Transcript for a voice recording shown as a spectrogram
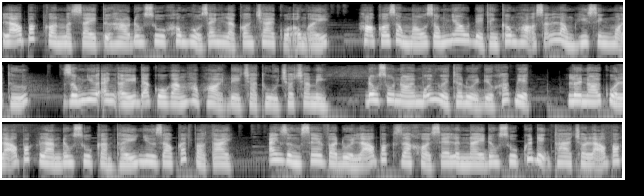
Lão Bắc còn mặt dày tự hào Đông Su không hổ danh là con trai của ông ấy. Họ có dòng máu giống nhau để thành công họ sẵn lòng hy sinh mọi thứ, giống như anh ấy đã cố gắng học hỏi để trả thù cho cha mình. Đông Su nói mỗi người theo đuổi điều khác biệt. Lời nói của lão Bắc làm Đông Su cảm thấy như dao cắt vào tai. Anh dừng xe và đuổi lão Bắc ra khỏi xe lần này Đông Su quyết định tha cho lão Bắc.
